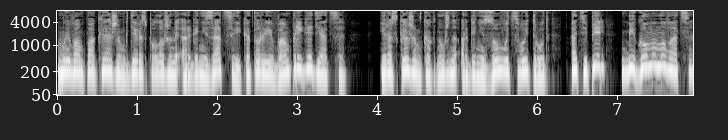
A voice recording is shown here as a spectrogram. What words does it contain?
Мы вам покажем, где расположены организации, которые вам пригодятся. И расскажем, как нужно организовывать свой труд. А теперь бегом умываться».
